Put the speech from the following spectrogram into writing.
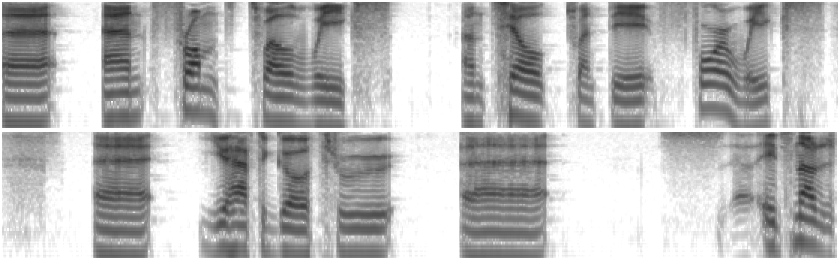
uh, and from 12 weeks until 24 weeks, uh, you have to go through. Uh, it's not a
